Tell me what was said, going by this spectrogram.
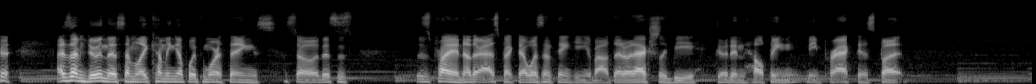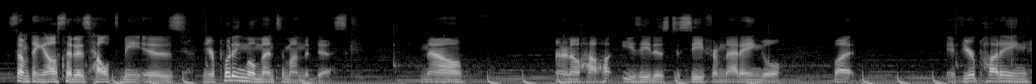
as I'm doing this, I'm like coming up with more things. So this is this is probably another aspect I wasn't thinking about that would actually be good in helping me practice. But something else that has helped me is you're putting momentum on the disc. Now, I don't know how easy it is to see from that angle, but if you're putting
